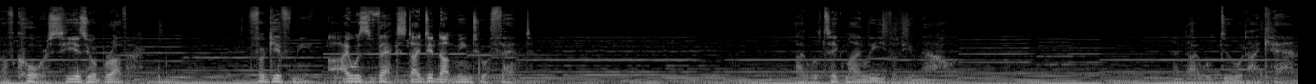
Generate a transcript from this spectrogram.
Of course, he is your brother. Forgive me, I was vexed. I did not mean to offend. I will take my leave of you now. And I will do what I can.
